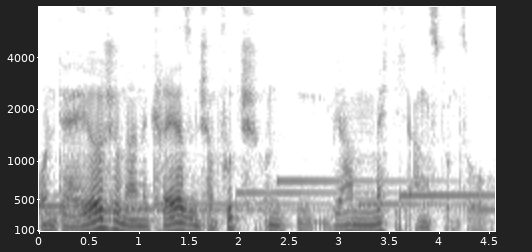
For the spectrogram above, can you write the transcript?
und der Hirsch und eine Krähe sind schon futsch und wir haben mächtig Angst und so.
